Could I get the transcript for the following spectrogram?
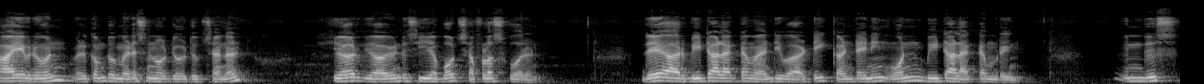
Hi everyone, welcome to Medicine Note YouTube channel. Here we are going to see about cephalosporin. They are beta-lactam antibiotic containing one beta-lactam ring. In this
